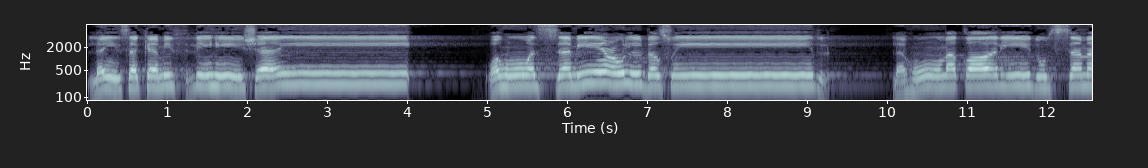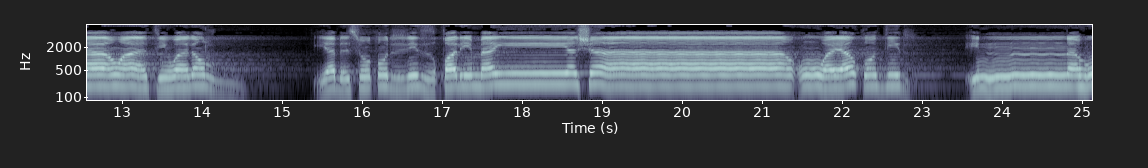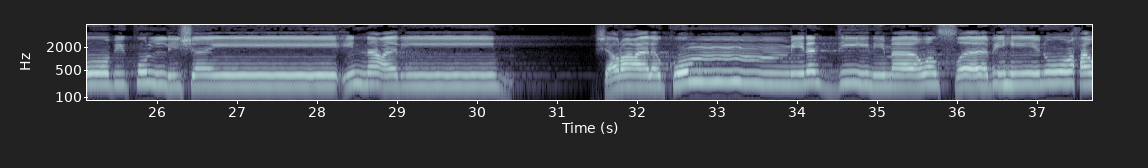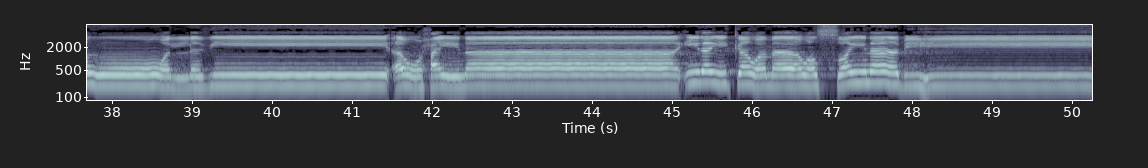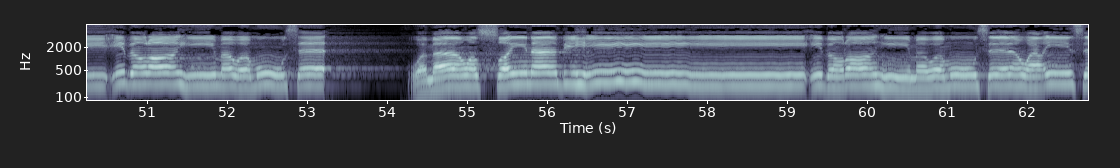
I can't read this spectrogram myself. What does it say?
ليس كمثله شيء وهو السميع البصير. له مقاليد السماوات والأرض. يبسط الرزق لمن يشاء ويقدر. إنه بكل شيء عليم. شرع لكم من الدين ما وصى به نوحا والذي أوحينا إليك وما وصينا به إبراهيم وموسى وما وصينا به إبراهيم وموسى وعيسى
